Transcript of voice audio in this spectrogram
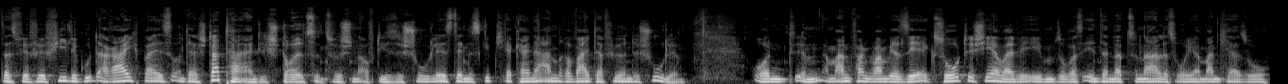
dass wir für viele gut erreichbar ist und der Stadtteil eigentlich stolz inzwischen auf diese Schule ist, denn es gibt hier keine andere weiterführende Schule. Und ähm, am Anfang waren wir sehr exotisch hier, weil wir eben so was Internationales, wo ja mancher so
